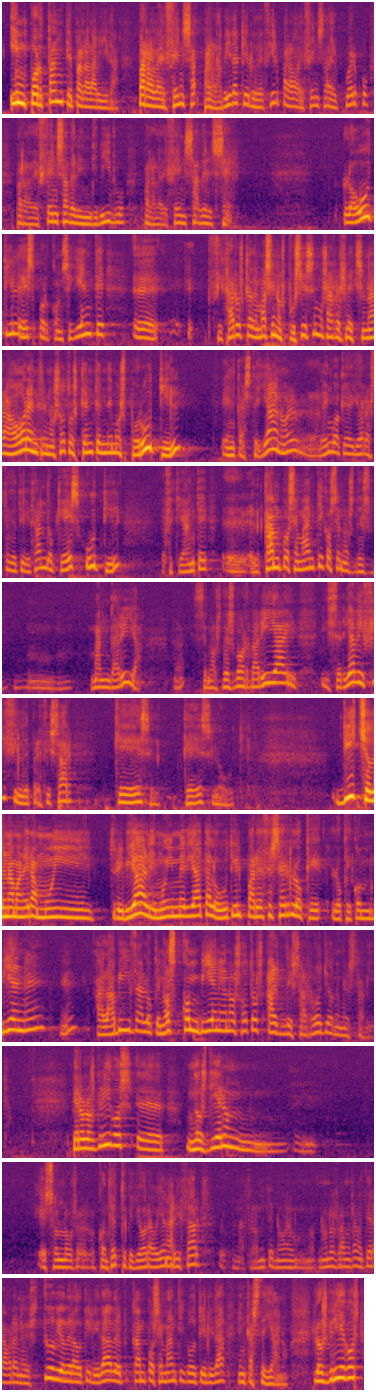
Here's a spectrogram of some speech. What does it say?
importante para la vida, para la defensa, para la vida quiero decir, para la defensa del cuerpo, para la defensa del individuo, para la defensa del ser. Lo útil es, por consiguiente, eh, fijaros que además si nos pusiésemos a reflexionar ahora entre nosotros qué entendemos por útil, en castellano, la lengua que yo ahora estoy utilizando, que es útil, efectivamente eh, el campo semántico se nos desmandaría, ¿eh? se nos desbordaría y, sería difícil de precisar qué es, lo útil. Dicho de una manera muy trivial y muy inmediata, lo útil parece ser lo que, conviene ¿eh? a la vida, lo que nos conviene a nosotros al desarrollo de nuestra vida. Pero los griegos nos dieron son los, conceptos que yo ahora voy a analizar. Naturalmente no, nos vamos a meter ahora en el estudio de la utilidad, del campo semántico de utilidad en castellano. Los griegos,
